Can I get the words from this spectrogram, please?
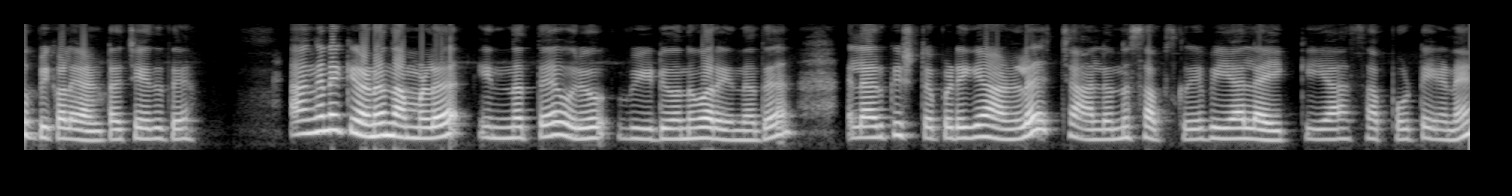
തുപ്പിക്കളയാണ് കേട്ടോ ചെയ്തത്. അങ്ങനെയൊക്കെയാണ് നമ്മൾ ഇന്നത്തെ ഒരു വീഡിയോ എന്ന് പറയുന്നത്. എല്ലാവർക്കും ഇഷ്ടപ്പെടുകയാണെങ്കിൽ ഒന്ന് സബ്സ്ക്രൈബ് ചെയ്യുക ലൈക്ക് ചെയ്യുക സപ്പോർട്ട് ചെയ്യണേ.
